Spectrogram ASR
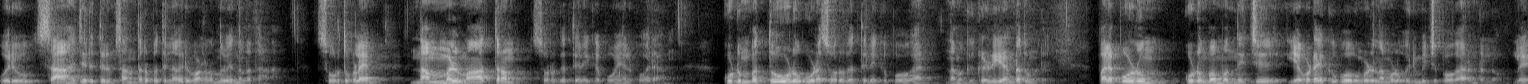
ഒരു സാഹചര്യത്തിലും സന്ദർഭത്തിലും അവർ വളർന്നു എന്നുള്ളതാണ്. സുഹൃത്തുക്കളെ നമ്മൾ മാത്രം സ്വർഗത്തിലേക്ക് പോയാൽ പോരാ. കുടുംബത്തോടു കൂടെ സ്വർഗത്തിലേക്ക് പോകാൻ നമുക്ക് കഴിയേണ്ടതുണ്ട്. പലപ്പോഴും കുടുംബം ഒന്നിച്ച് എവിടേക്ക് പോകുമ്പോഴും നമ്മൾ ഒരുമിച്ച് പോകാറുണ്ടല്ലോ അല്ലേ?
